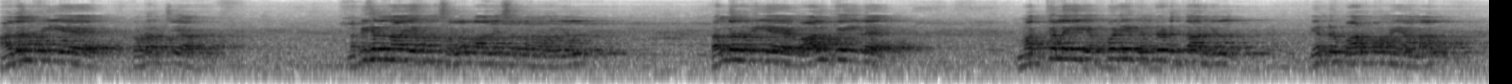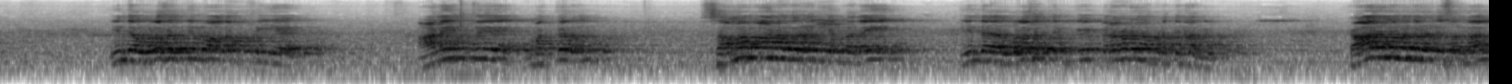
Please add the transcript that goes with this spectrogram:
அதனுடைய தொடர்ச்சியாக நபிகள் நாயகம் சல்லல்லா அலிசல்லம் அவர்கள் தங்களுடைய வாழ்க்கையில் மக்களை எப்படி வென்றெடுத்தார்கள் என்று பார்ப்போமேயானால் இந்த உலகத்தில் வாழக்கூடிய அனைத்து மக்களும் சமமானவர்கள் என்பதை இந்த உலகத்திற்கு பிரகடனப்படுத்தினார்கள். காரணம் என்னவென்று சொன்னால்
